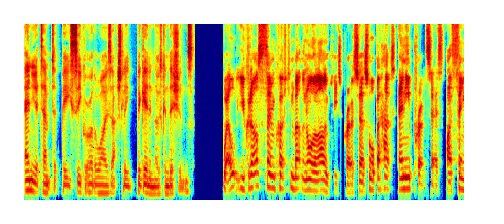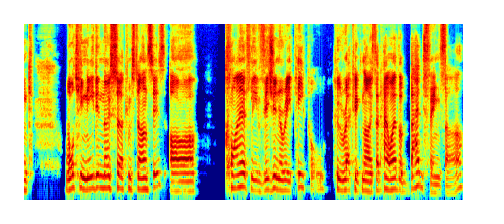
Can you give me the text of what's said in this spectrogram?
any attempt at peace, secret or otherwise, actually begin in those conditions? Well, you could ask the same question about the Northern Ireland peace process, or perhaps any process. I think what you need in those circumstances are quietly visionary people who recognize that however bad things are,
